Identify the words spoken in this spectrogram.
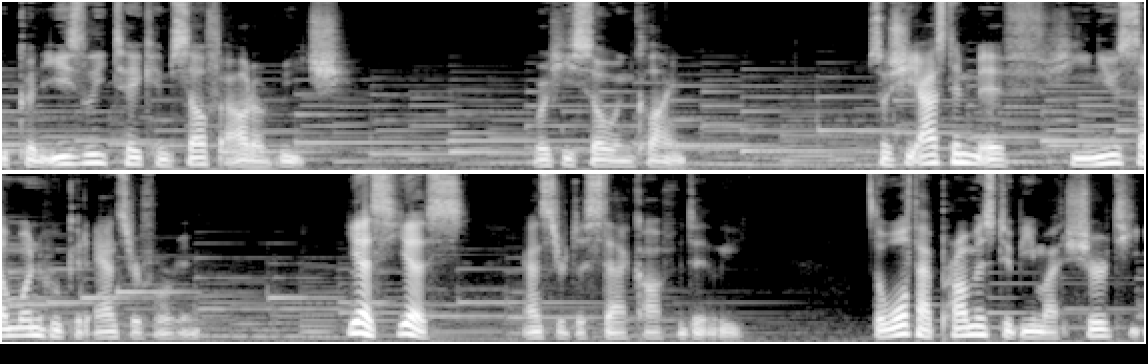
who could easily take himself out of reach, were he so inclined. So she asked him if he knew someone who could answer for him. Yes, yes, answered the stag confidently. The wolf had promised to be my surety.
